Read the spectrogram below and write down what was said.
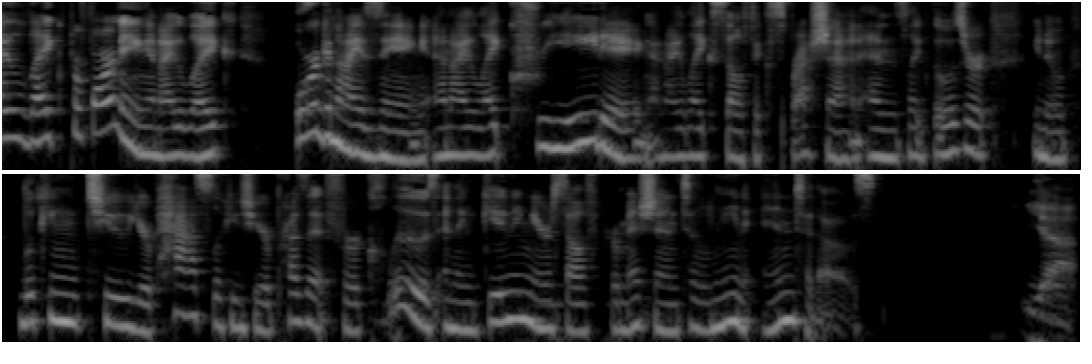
I like performing and I like organizing and I like creating and I like self expression. And it's like those are, you know, looking to your past, looking to your present for clues, and then giving yourself permission to lean into those. Yeah,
